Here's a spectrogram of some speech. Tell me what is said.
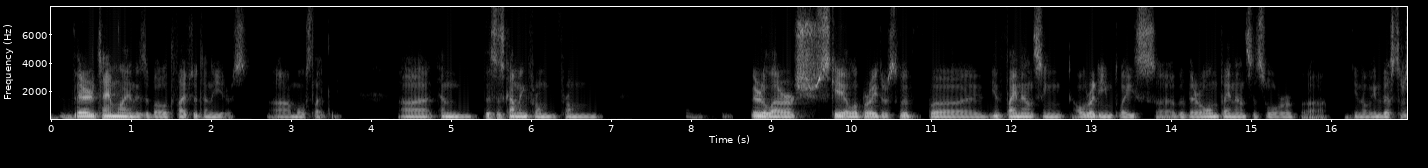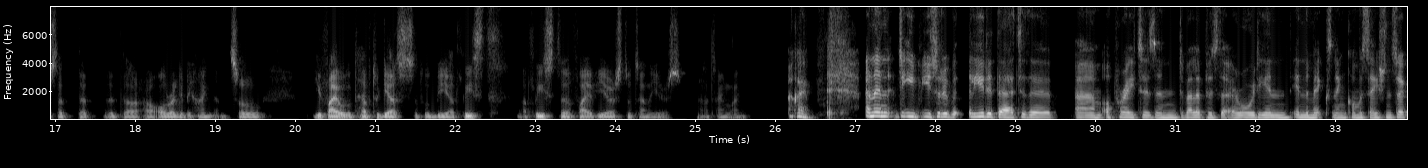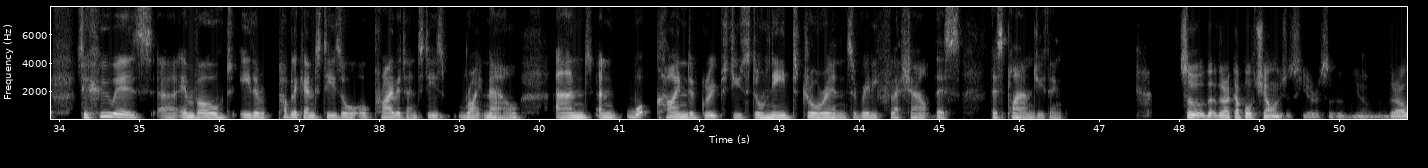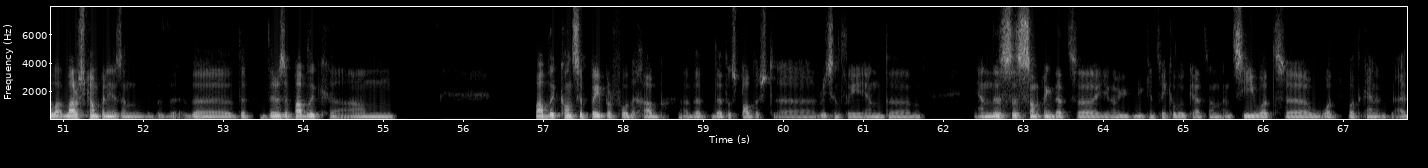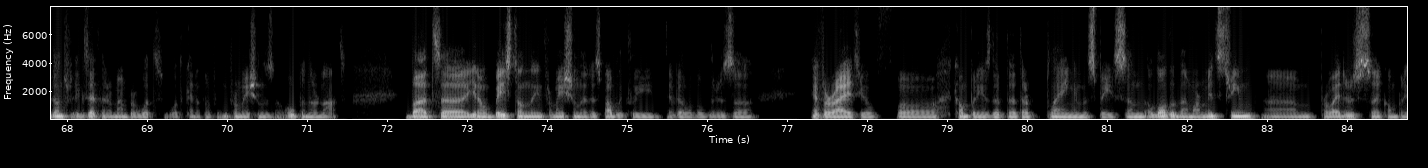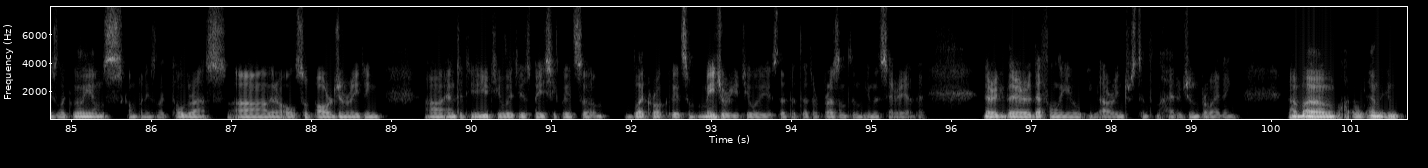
their timeline is about five to ten years, uh, most likely, uh, and this is coming from from very large scale operators with uh, in financing already in place uh, with their own finances or uh, you know investors that, that that are already behind them. So if I would have to guess, it would be at least at least uh, five years to ten years uh, timeline. Okay, and then you you sort of alluded there to the um, operators and developers that are already in in the mix and in conversation. So, so who is uh, involved, either public entities or, or private entities right now, and and what kind of groups do you still need to draw in to really flesh out this this plan? Do you think? So th- there are a couple of challenges here. So you know there are large companies, and the the, the there's a public um, public concept paper for the hub uh, that that was published uh, recently, and um, and this is something that uh, you know you, you, can take a look at and, and see what what what kind of I don't exactly remember what what kind of information is open or not, but you know based on the information that is publicly available, there is a a variety of uh, companies that, that are playing in the space, and a lot of them are midstream um, providers, uh, companies like Williams, companies like Tallgrass. Uh, there are also power generating uh, entity utilities. Basically, it's a BlackRock. It's major utilities that, that, that are present in, in this area. That they're they're definitely are interested in hydrogen providing. Um, uh, and in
